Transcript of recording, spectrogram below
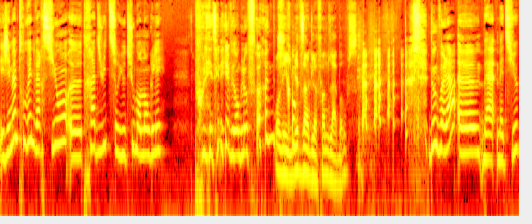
Et j'ai même trouvé une version euh, traduite sur YouTube en anglais pour les élèves anglophones. Pour les comprennent. huit anglophones de la Beauce. Donc voilà, euh, bah, Mathieu,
